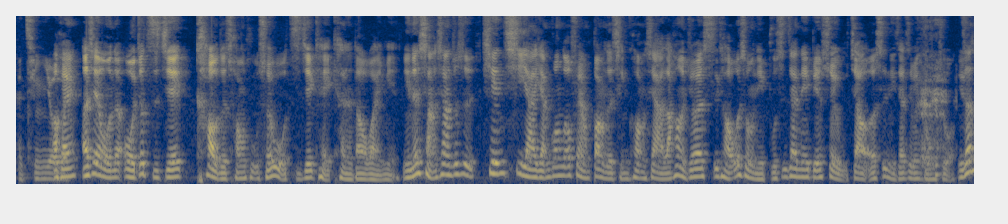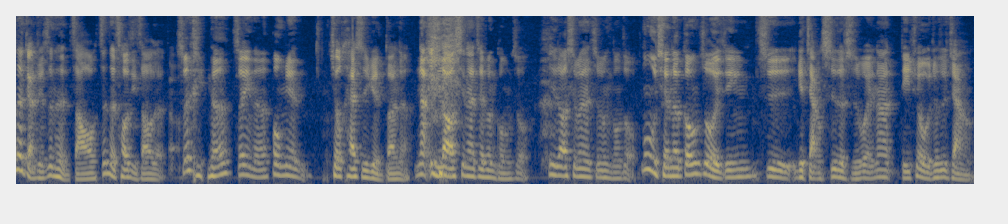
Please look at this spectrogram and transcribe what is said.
很很清幽。OK，而且我呢，我就直接靠着窗户，所以我直接可以看得到外面。你能想象，就是天气啊、阳光都非常棒的情况下，然后你就会思考，为什么你不是在那边睡午觉，而是你在这边工作？你知道那感觉真的很糟，真的超级糟的。所以呢，所以呢，后面就开始远端了。那一直到现在这份工作，一直到现在这份工作，目前的工作已经是一个讲师的职位。那的确，我就是讲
